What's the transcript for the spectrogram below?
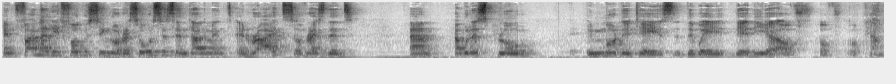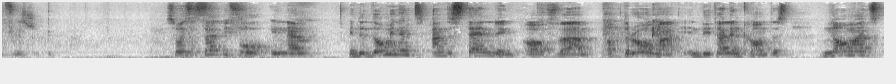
And finally, focusing on resources, entitlements, and rights of residents, um, I will explore in more details the way the idea of, of, of camp So as I said before, in um, in the dominant understanding of um, of the Roma in the Italian context, nomads,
